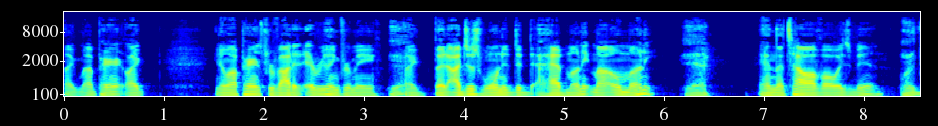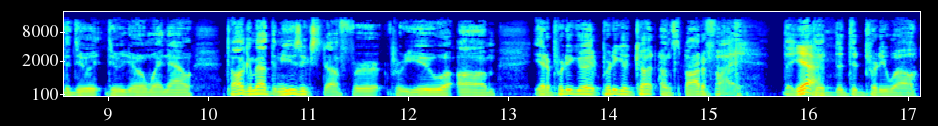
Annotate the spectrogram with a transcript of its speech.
Like my parent, like you know, my parents provided everything for me. Yeah. Like, but I just wanted to have money, my own money, Yeah. and that's how I've always been. wanted to do it do it your own way. Now, talking about the music stuff for for you, um, you had a pretty good pretty good cut on Spotify. That Yeah. did, that did pretty well.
